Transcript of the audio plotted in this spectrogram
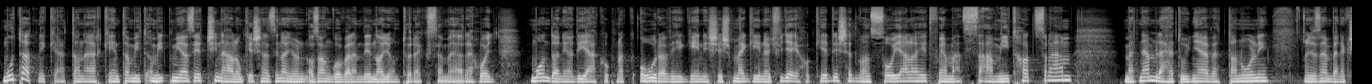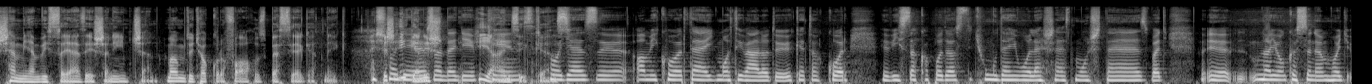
mutatni kell tanárként, amit, amit mi azért csinálunk, és én azért nagyon, az angol velemnél nagyon törekszem erre, hogy mondani a diákoknak óra végén is, és megírni, hogy figyelj, ha kérdésed van, szóljál a hét folyamán, számíthatsz rám, mert nem lehet úgy nyelvet tanulni, hogy az embernek semmilyen visszajelzése nincsen. Mármint, hogy akkor a falhoz beszélgetnék. És, És hogy igenis érzed egyébként, hiányzik ez. hogy ez, amikor te így motiválod őket, akkor visszakapod azt, hogy hú, de jól esett most ez, vagy nagyon köszönöm, hogy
